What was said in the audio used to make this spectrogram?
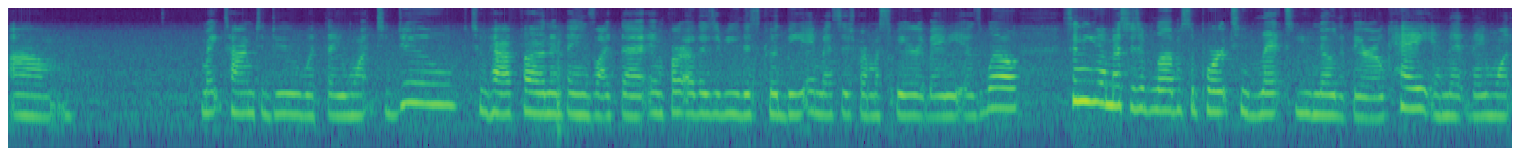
um, make time to do what they want to do, to have fun and things like that. And for others of you, this could be a message from a spirit baby as well. Sending you a message of love and support to let you know that they're okay and that they want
